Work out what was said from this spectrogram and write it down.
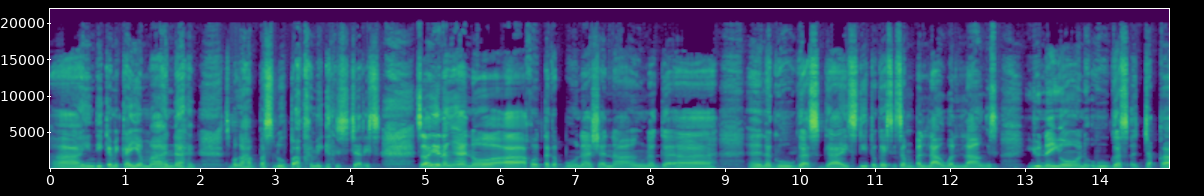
Ah, hindi kami kayamanan. Sa mga hampas lupa kami, guys, charis. So, ayun ang ano, ah, ako tagapuna siya na ang nag, ah, eh, naghugas, guys. Dito, guys, isang balawan lang. Yun na yun, hugas at saka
